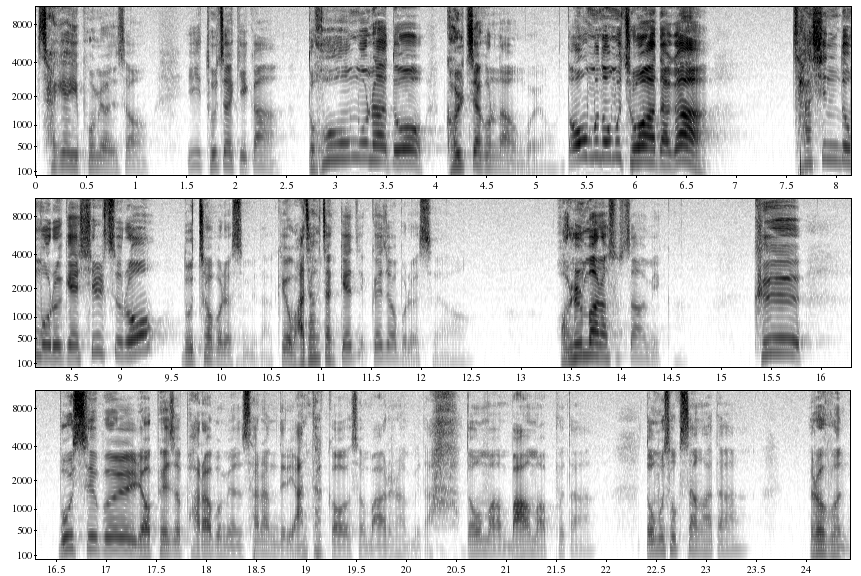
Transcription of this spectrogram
자기가 이 보면서 이 도자기가 너무나도 걸작으로 나온 거예요. 너무너무 좋아하다가 자신도 모르게 실수로 놓쳐버렸습니다. 그게 와장창 깨, 깨져버렸어요. 얼마나 속상합니까? 그 모습을 옆에서 바라보면서 사람들이 안타까워서 말을 합니다. 아, 너무 마음 아프다. 너무 속상하다. 여러분,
